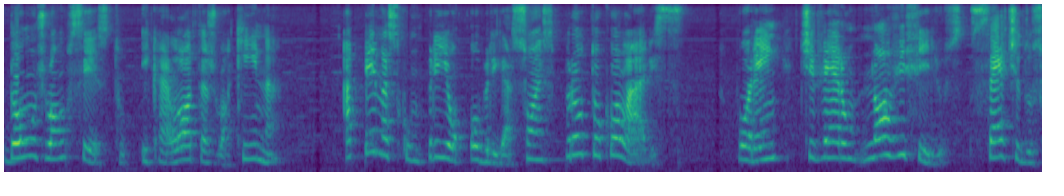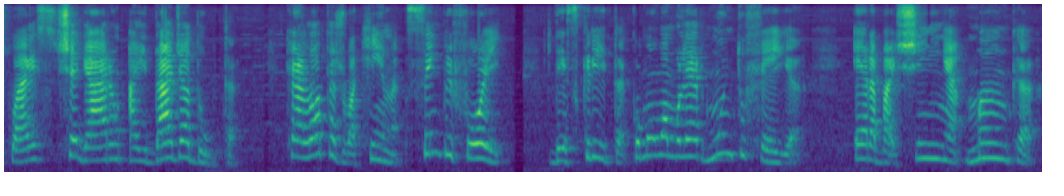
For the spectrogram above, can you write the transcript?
Dom João VI e Carlota Joaquina apenas cumpriam obrigações protocolares. Porém, tiveram nove filhos, sete dos quais chegaram à idade adulta. Carlota Joaquina sempre foi descrita como uma mulher muito feia. Era baixinha, manca,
